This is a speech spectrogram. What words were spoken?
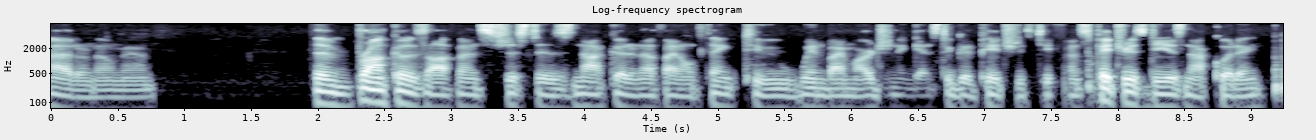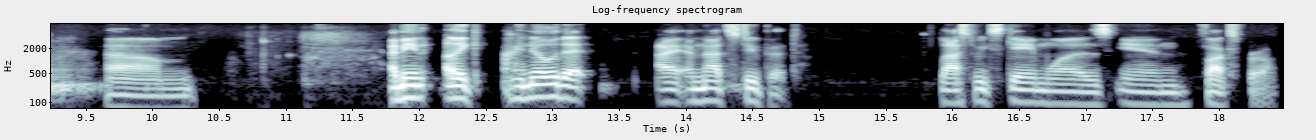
I don't know, man. The Broncos offense just is not good enough, I don't think, to win by margin against a good Patriots defense. Patriots D is not quitting. Um, I mean, like, I know that I am not stupid. Last week's game was in Foxborough.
